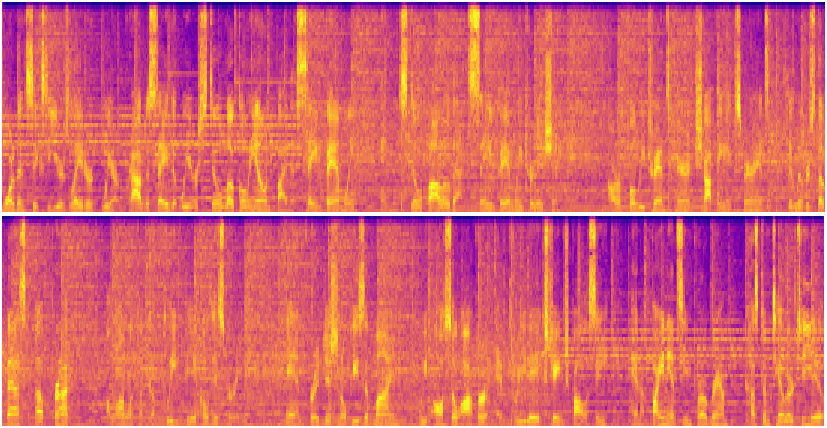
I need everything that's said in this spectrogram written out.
More than 60 years later, we are proud to say that we are still locally owned by the same family and we still follow that same family tradition. Our fully transparent shopping experience delivers the best up front, along with a complete vehicle history. And for additional peace of mind, we also offer a three day exchange policy and a financing program custom tailored to you.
